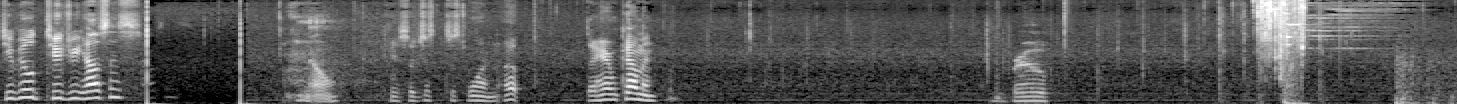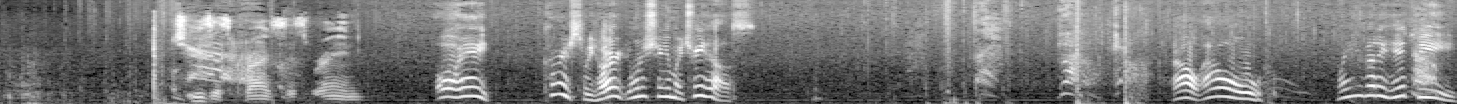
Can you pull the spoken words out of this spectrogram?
Did you build two tree houses? No. Okay, so just just one. Up. I hear him coming. Bro. Oh, Jesus Christ, this rain. Oh, hey! Come here, sweetheart. I want to show you my treehouse. Ow, ow! Why you gotta hit me?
